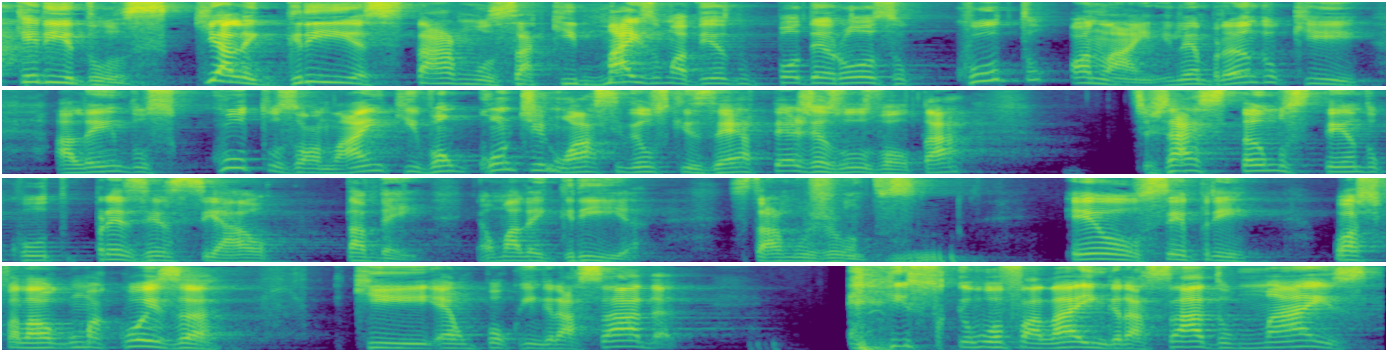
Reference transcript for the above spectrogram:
queridos! Que alegria estarmos aqui mais uma vez no poderoso culto online. Lembrando que, além dos cultos online, que vão continuar, se Deus quiser, até Jesus voltar, já estamos tendo culto presencial também. É uma alegria estarmos juntos. Eu sempre gosto de falar alguma coisa que é um pouco engraçada. Isso que eu vou falar é engraçado, mas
